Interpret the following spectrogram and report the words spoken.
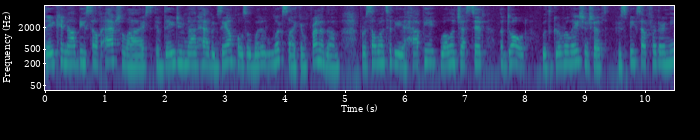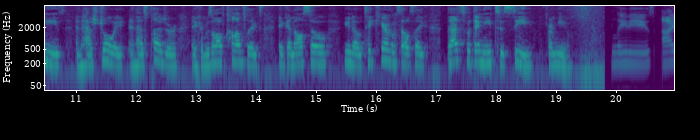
They cannot be self-actualized if they do not have examples of what it looks like in front of them for someone to be a happy well-adjusted adult with good relationships who speaks up for their needs and has joy and has pleasure and can resolve conflict and can also, you know, take care of themselves. Like that's what they need to see from you. Ladies, I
